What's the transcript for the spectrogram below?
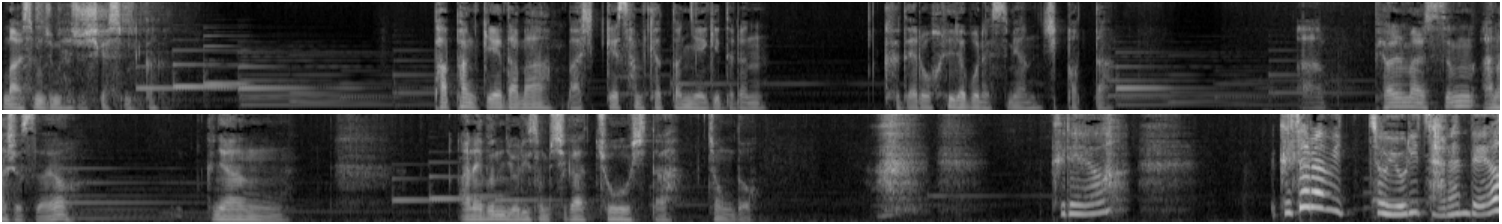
말씀 좀 해주시겠습니까? 밥 한 끼에 담아 맛있게 삼켰던 얘기들은 그대로 흘려보냈으면 싶었다. 아, 별 말씀 안 하셨어요? 그냥 아내분 요리 솜씨가 좋으시다 정도. 그래요? 그 사람이 저 요리 잘한대요?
